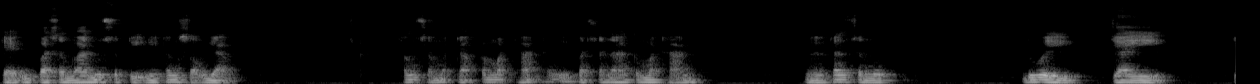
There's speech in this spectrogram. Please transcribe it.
แต่อุปสมานุสตินี้ทั้งสองอย่าง ทั้งสมถกรรมฐาน ทั้งวิปัสสนากรรมฐาน ทั้งสงบด้วยใจเจ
